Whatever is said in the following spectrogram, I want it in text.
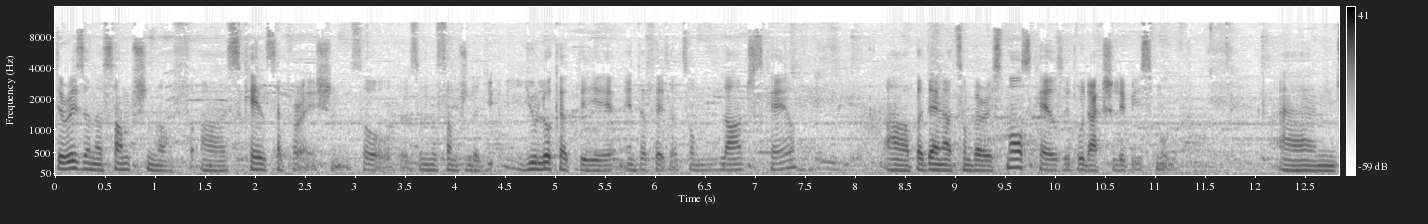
there is an assumption of uh, scale separation. So there's an assumption that you, you look at the interface at some large scale, uh, but then at some very small scales it would actually be smooth. And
